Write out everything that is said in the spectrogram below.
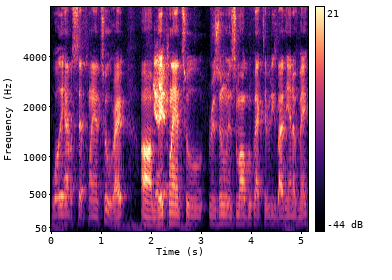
Well, they have a set plan too, right? Um, Yeah, they yeah. plan to resume in small group activities by the end of May.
